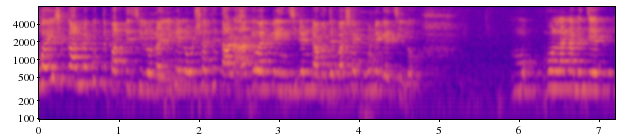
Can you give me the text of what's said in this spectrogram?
ভয়ে সে কান্না করতে পারতেছিল না। ইভেন ওর সাথে তার আগেও একটা ইনসিডেন্ট আমাদের বাসায় ঘটে গেছিল। ম- মোল্লা নামে যে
